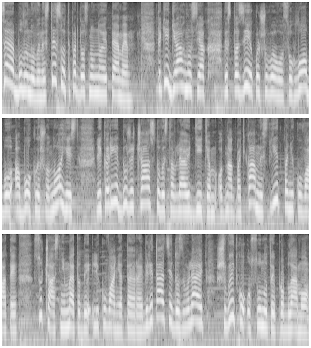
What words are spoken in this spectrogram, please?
Це були новини стисло. Тепер до основної теми. Такий діагноз, як дисплазія кульшового суглобу або клишоногість, лікарі дуже часто виставляють дітям. Однак батькам не слід панікувати. Сучасні методи лікування та реабілітації дозволяють швидко усунути проблему.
